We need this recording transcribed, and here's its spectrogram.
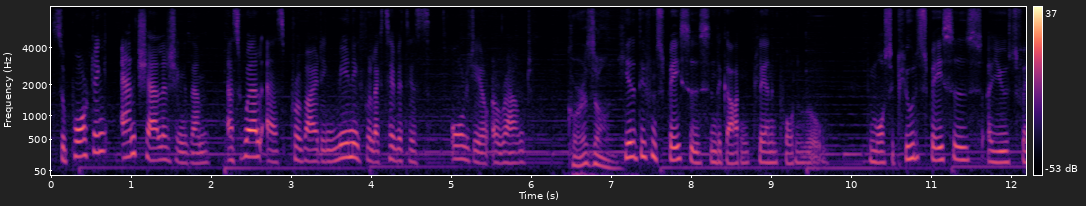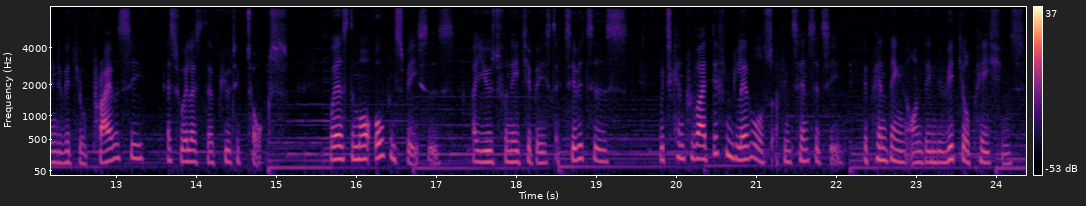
supporting and challenging them, as well as providing meaningful activities all year around. Corazon. Here the different spaces in the garden play an important role. The more secluded spaces are used for individual privacy as well as therapeutic talks, whereas the more open spaces are used for nature-based activities which can provide different levels of intensity depending on the individual patient's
